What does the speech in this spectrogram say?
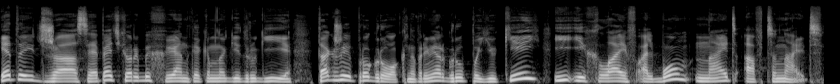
Это и джаз, и опять Херби Хэнкок и многие другие. Также и прог-рок, например, группа UK и их live-альбом Night After Night.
